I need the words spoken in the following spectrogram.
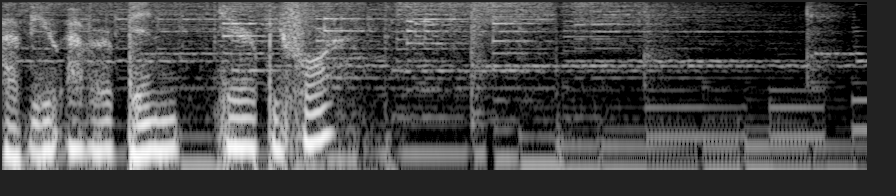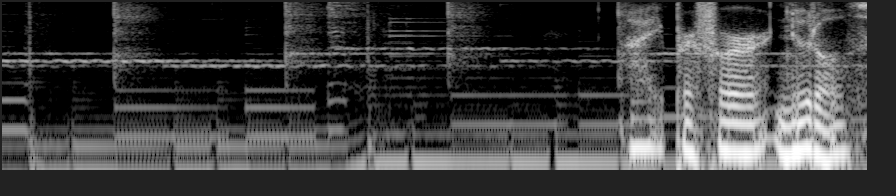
Have you ever been here before? Prefer noodles.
